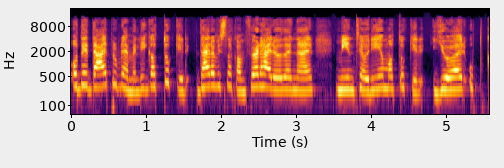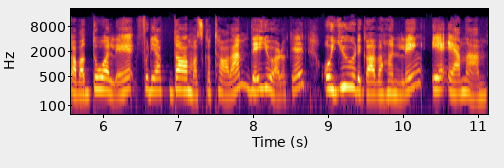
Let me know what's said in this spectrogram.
Og det er der problemet ligger. at dere, Der har vi snakka om før. Det her er jo den der, min teori om at dere gjør oppgaver dårlig fordi at damer skal ta dem. Det gjør dere. Og julegavehandling er en av dem.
